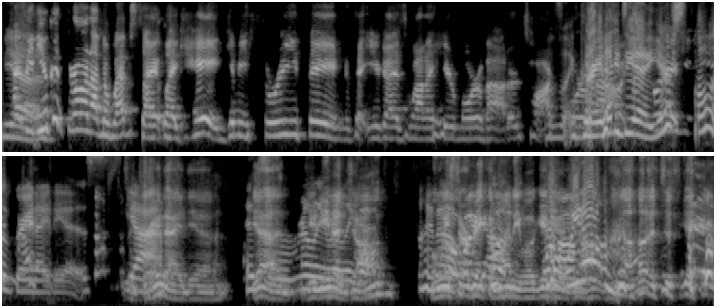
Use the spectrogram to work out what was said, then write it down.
Yeah. I mean, you could throw it on the website, like, "Hey, give me three things that you guys want to hear more about or talk." I like, more great about." idea. You know what You're full of great ideas. it's yeah. a great idea. It's yeah. really, you need really a good. job? I When we know. Oh start making God. money, we'll give Well, you we don't- No, just kidding.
